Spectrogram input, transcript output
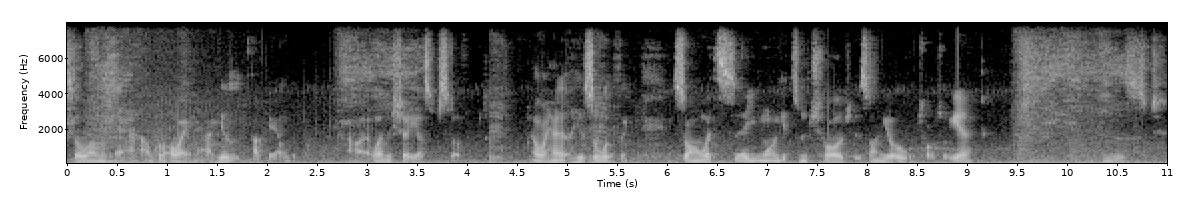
So um, yeah, I'm going right now. Here's okay. I'm good. All right, let me show you some stuff. Oh, here's a little thing. So let's say you want to get some charges on your overcharger, yeah? Just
